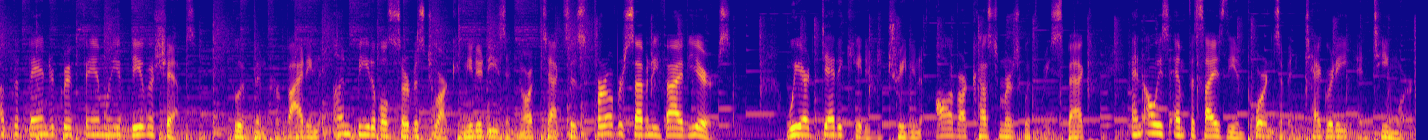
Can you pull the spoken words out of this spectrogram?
of the Vandergriff family of dealerships, who have been providing unbeatable service to our communities in North Texas for over 75 years. We are dedicated to treating all of our customers with respect and always emphasize the importance of integrity and teamwork.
